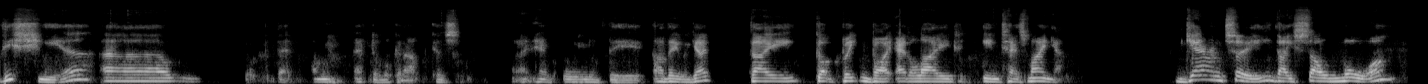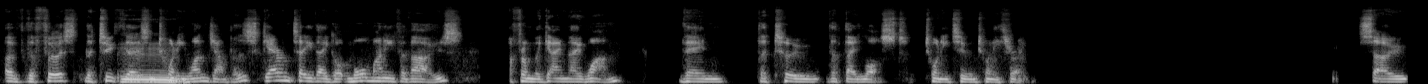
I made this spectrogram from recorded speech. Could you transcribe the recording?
this year, uh, that I'm have to look it up because I don't have all of their. Oh, there we go. they got beaten by Adelaide in Tasmania. Guarantee they sold more of the first, the 2021 jumpers. Guarantee they got more money for those from the game they won than the two that they lost, 22 and 23. So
